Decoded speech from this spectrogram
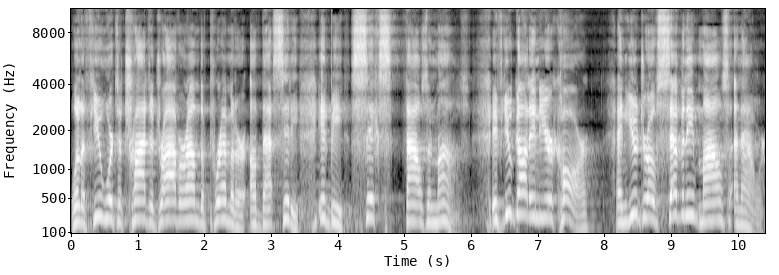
Well, if you were to try to drive around the perimeter of that city, it'd be 6,000 miles. If you got into your car and you drove 70 miles an hour,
